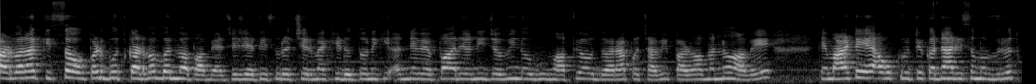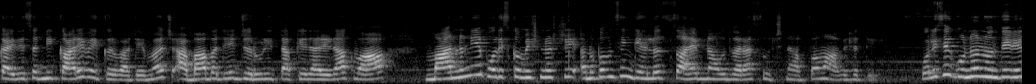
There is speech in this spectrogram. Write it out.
પાડવાના કિસ્સાઓ પણ ભૂતકાળમાં બનવા પામ્યા છે. જેથી સુરત શહેરમાં ખેડૂતોની કે અન્ય વેપારીઓની જમીનો ભૂમાફિયાઓ દ્વારા પચાવી પાડવામાં ન આવે તે માટે આવું કૃત્ય કરનારી સમૂહ વિરુદ્ધ કાયદેસરની કાર્યવાહી કરવા તેમજ આ બાબતે જરૂરી તકેદારી રાખવા માનનીય પોલીસ કમિશનર શ્રી અનુપમસિંહ ગેહલોત સાહેબનાઓ દ્વારા સૂચના આપવામાં આવી હતી. પોલીસે ગુનો નોંધીને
